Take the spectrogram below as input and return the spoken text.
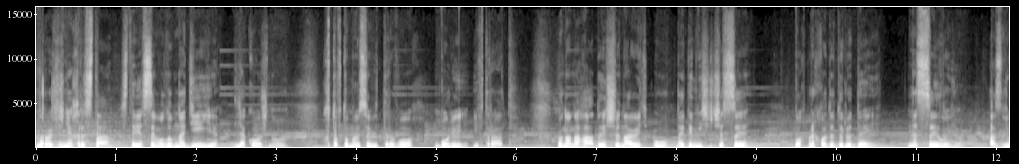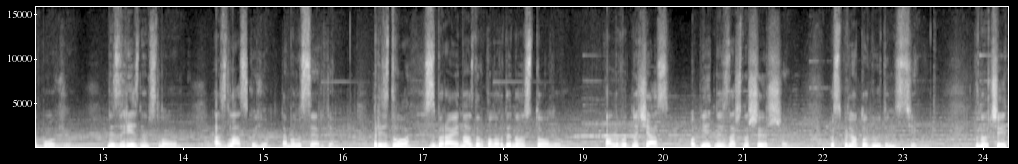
Народження Христа стає символом надії для кожного, хто втомився від тривог, болю і втрат. Воно нагадує, що навіть у найтемніші часи Бог приходить до людей не силою, а з любов'ю, не з грізним словом, а з ласкою та милосердям. Різдво збирає нас довкола родинного столу, але водночас об'єднує значно ширше у спільноту людяності. Воно вчить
